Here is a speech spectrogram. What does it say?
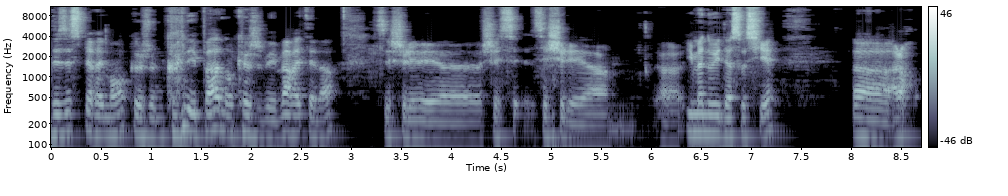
désespérément, que je ne connais pas, donc je vais m'arrêter là. C'est chez les, chez, c'est chez les euh, humanoïdes associés. Euh, alors,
